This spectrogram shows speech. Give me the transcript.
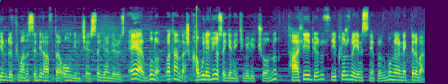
bir dokümanı size bir hafta 10 gün içerisinde gönderiyoruz. Eğer bunu vatandaş kabul ediyorsa gene 2 bölü 3 çoğunluk tahliye ediyoruz, yıkıyoruz ve yenisini yapıyoruz. Bunun örnekleri var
